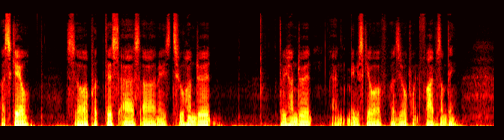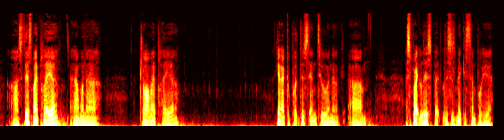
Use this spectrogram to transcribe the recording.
a scale. So I'll put this as uh, maybe it's 200 300 and maybe scale of uh, 0.5 or something. Uh, so there's my player and I'm gonna draw my player again I could put this into an, uh, um, a sprite list but let's just make it simple here.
